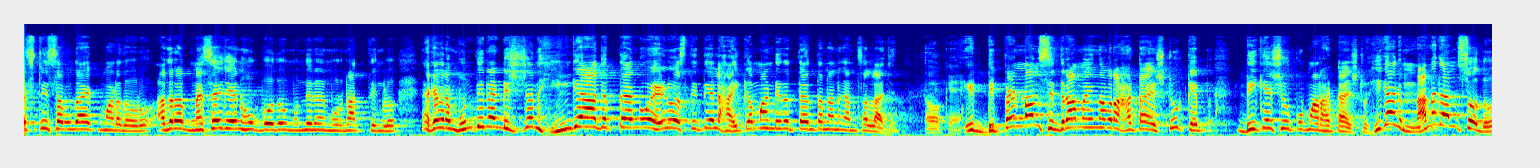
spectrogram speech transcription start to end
ಎಸ್ ಟಿ ಸಮುದಾಯಕ್ಕೆ ಮಾಡಿದವರು ಅದರ ಮೆಸೇಜ್ ಏನು ಹೋಗ್ಬೋದು ಮುಂದಿನ ಮೂರ್ನಾಲ್ಕು ತಿಂಗಳು? ಯಾಕಂದರೆ ಮುಂದಿನ ಡಿಸಿಷನ್ ಹಿಂಗೆ ಆಗುತ್ತೆ ಅನ್ನೋ ಹೇಳುವ ಸ್ಥಿತಿಯಲ್ಲಿ ಹೈಕಮಾಂಡ್ ಇರುತ್ತೆ ಅಂತ ನನಗೆ ಅನ್ಸಲ್ಲ Ajit. Okay it depend on ಸಿದ್ದರಾಮಯ್ಯನವರ ಹಠ ಎಷ್ಟು ಕೆ ಡಿ ಕೆ ಶಿವಕುಮಾರ್ ಹಠ ಎಷ್ಟು. ಹೀಗಾಗಿ ನನಗೆ ನನಗನ್ಸೋದು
